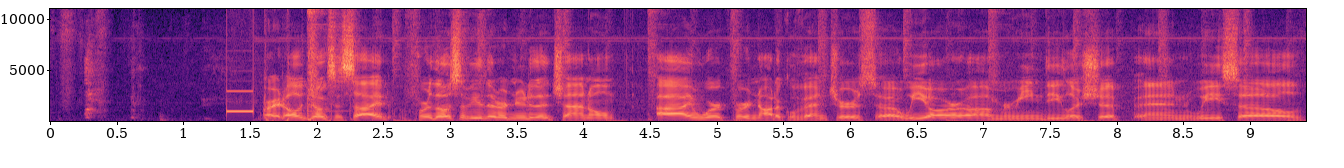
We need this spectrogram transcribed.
All right, all jokes aside, for those of you that are new to the channel, I work for Nautical Ventures. Uh, we are a marine dealership and we sell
